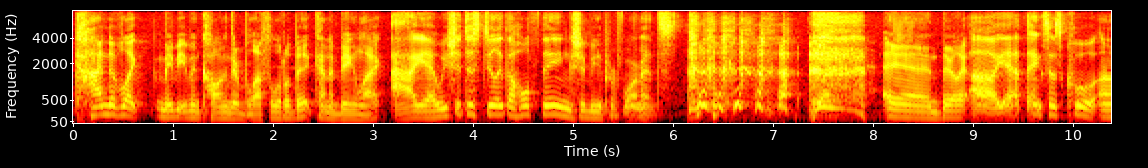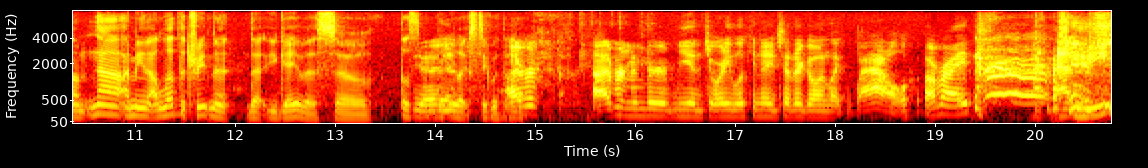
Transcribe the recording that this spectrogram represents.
kind of like maybe even calling their bluff a little bit, kind of being like, ah, yeah, we should just do like the whole thing should be a performance. And they're like, oh, yeah, thanks. That's cool. Um, nah, I mean, I love the treatment that you gave us. So let's Yeah, maybe yeah. like stick with that. I, re- I remember me and Jordy looking at each other, going like, "Wow, all right." At me?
